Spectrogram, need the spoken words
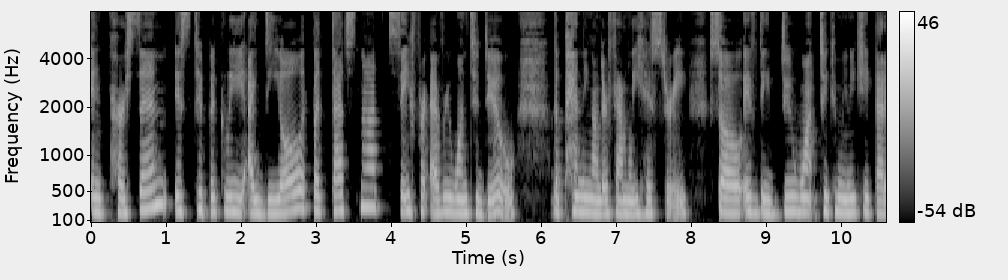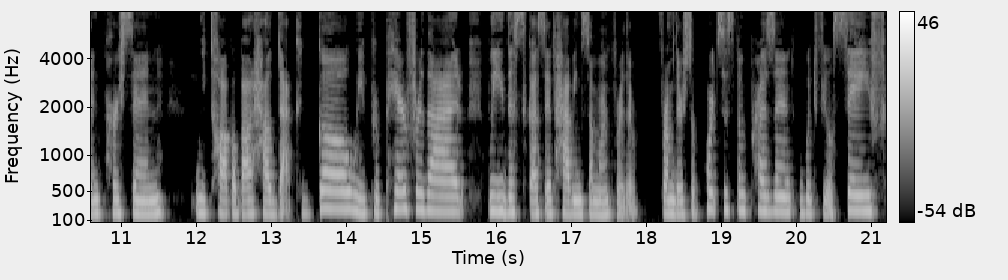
in person is typically ideal, but that's not safe for everyone to do, depending on their family history. So if they do want to communicate that in person, we talk about how that could go. We prepare for that. We discuss if having someone for their from their support system present would feel safe.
